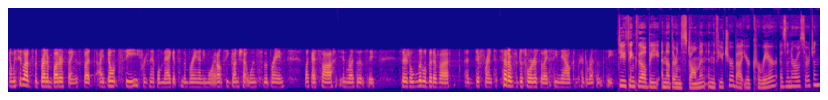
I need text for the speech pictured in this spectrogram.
and we see a lot of the bread and butter things, but I don't see, for example, maggots in the brain anymore. I don't see gunshot wounds to the brain like I saw in residency. There's a little bit of a, a different set of disorders that I see now compared to residency. Do you think there'll be another installment in the future about your career as a neurosurgeon?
